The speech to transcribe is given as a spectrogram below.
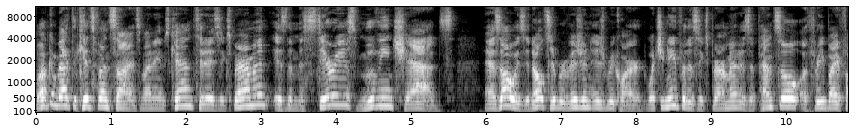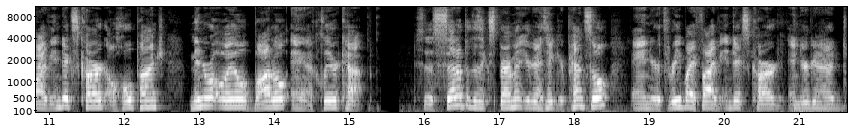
Welcome back to Kids Fun Science. My name's Ken. Today's experiment is the mysterious moving chads. As always, adult supervision is required. What you need for this experiment is a pencil, a 3x5 index card, a hole punch, mineral oil, bottle, and a clear cup. So the setup of this experiment, you're going to take your pencil and your 3x5 index card and you're going to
